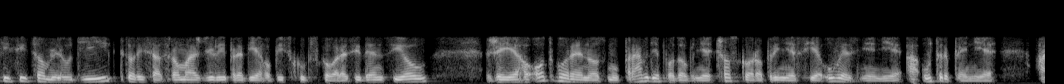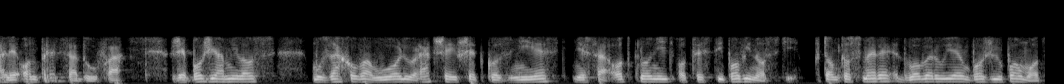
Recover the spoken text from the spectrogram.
tisícom ľudí, ktorí sa zhromaždili pred jeho biskupskou rezidenciou, že jeho otvorenosť mu pravdepodobne čoskoro prinesie uväznenie a utrpenie, ale on predsa dúfa, že Božia milosť mu zachová vôľu radšej všetko zniesť, než sa odkloniť od cesty povinnosti. V tomto smere dôverujem Božiu pomoc,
